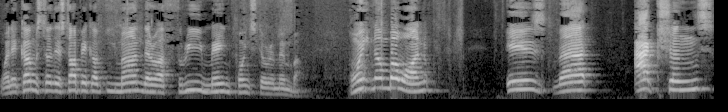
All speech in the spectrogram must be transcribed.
when it comes to this topic of Iman, there are three main points to remember. Point number one is that actions,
